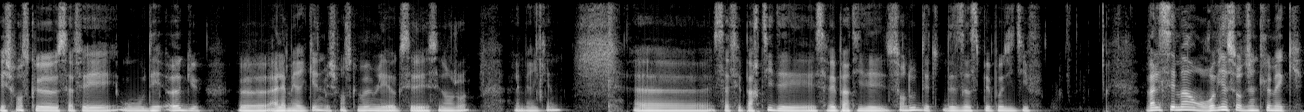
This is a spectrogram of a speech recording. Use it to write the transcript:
Et je pense que ça fait, ou des hugs euh, à l'américaine, mais je pense que même les hugs c'est, dangereux à l'américaine. Euh, ça fait partie des, ça fait partie des, sans doute des, aspects positifs. Valsema, on revient sur Gentlemec.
